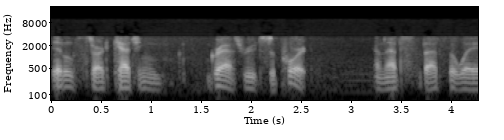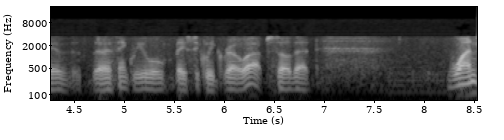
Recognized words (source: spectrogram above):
it'll start catching grassroots support, and that's that's the way that I think we will basically grow up, so that once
